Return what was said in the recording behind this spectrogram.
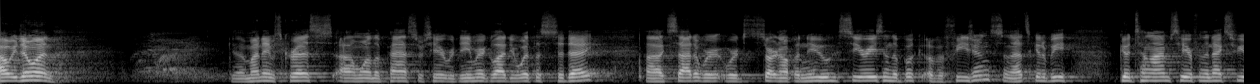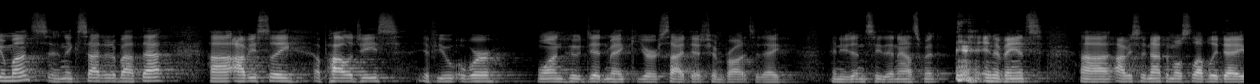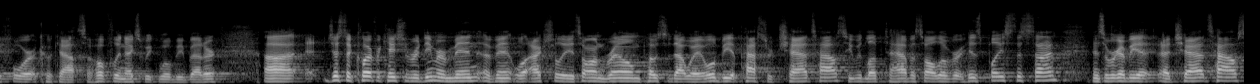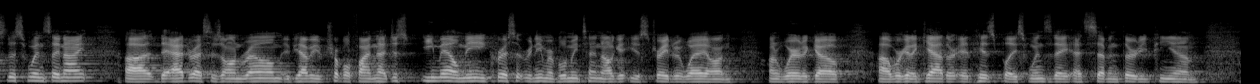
How are we doing? Good. My name's Chris. I'm one of the pastors here at Redeemer. Glad you're with us today. Uh, excited. We're, we're starting off a new series in the book of Ephesians, and that's going to be good times here for the next few months, and excited about that. Uh, obviously, apologies if you were one who did make your side dish and brought it today, and you didn't see the announcement in advance. Uh, obviously, not the most lovely day for a cookout, so hopefully next week will be better. Uh, just a clarification Redeemer Men event will actually, it's on Realm, posted that way. It will be at Pastor Chad's house. He would love to have us all over at his place this time. And so we're going to be at, at, Chad's house this Wednesday night. Uh, the address is on Realm. If you have any trouble finding that, just email me, Chris at Redeemer Bloomington. I'll get you straight away on, on where to go. Uh, we're going to gather at his place Wednesday at 7.30 p.m.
